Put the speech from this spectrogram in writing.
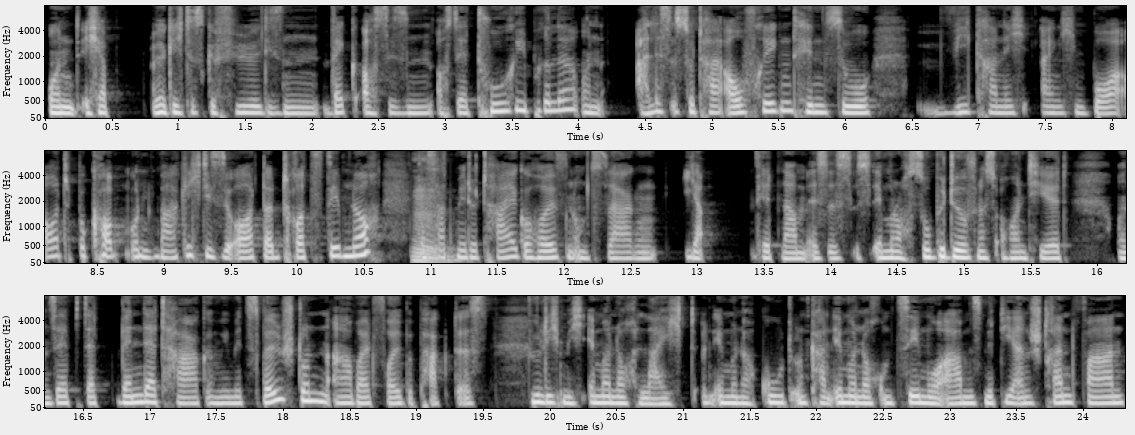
Und ich habe wirklich das Gefühl, diesen weg aus diesem aus der Touri-Brille und alles ist total aufregend hin zu, wie kann ich eigentlich ein Bore-out bekommen und mag ich diese Ort dann trotzdem noch? Das mhm. hat mir total geholfen, um zu sagen, ja, Vietnam ist es, ist immer noch so bedürfnisorientiert. Und selbst der, wenn der Tag irgendwie mit zwölf Stunden Arbeit voll bepackt ist, fühle ich mich immer noch leicht und immer noch gut und kann immer noch um 10 Uhr abends mit dir an den Strand fahren,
